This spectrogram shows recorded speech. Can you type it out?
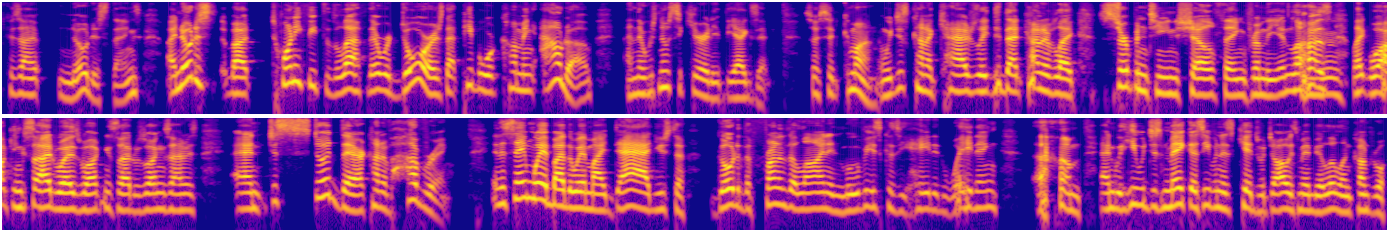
because I noticed things, I noticed about 20 feet to the left, there were doors that people were coming out of, and there was no security at the exit. So I said, come on. And we just kind of casually did that kind of like serpentine shell thing from the in laws, Mhm. like walking sideways, walking sideways, walking sideways, and just stood there kind of hovering. In the same way, by the way, my dad used to go to the front of the line in movies because he hated waiting. Um, and we, he would just make us, even as kids, which always made me a little uncomfortable.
